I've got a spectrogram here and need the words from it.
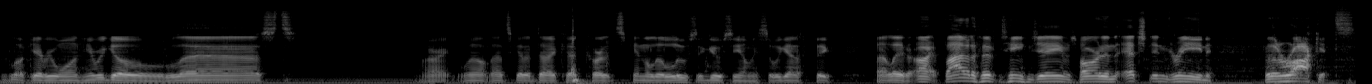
Good luck, everyone. Here we go. Last. All right. Well, that's got a die cut card. It's getting a little loosey goosey on me, so we got to figure out later. All right. 5 out of 15. James Harden etched in green for the Rockets.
